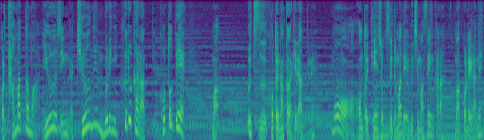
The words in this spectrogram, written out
これたまたま友人が9年ぶりに来るからっていうことで、まあ、打つことになっただけであってね。もう本当に転職するまで打ちませんから。まあこれがね、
